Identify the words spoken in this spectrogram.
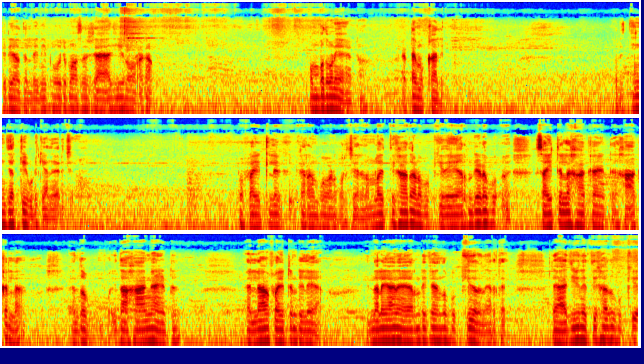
ശരിയാകത്തില്ല ഇനിയിപ്പോൾ ഒരു മാസം രാജീവിന് ഉറങ്ങാം. ഒമ്പത് മണിയായി കേട്ടോ. എട്ടേ മുക്കാൽ ഒരു ജിഞ്ചർ ടീ കുടിക്കാമെന്ന് വിചാരിച്ചു. ഇപ്പോൾ ഫ്ലൈറ്റിൽ കയറാൻ പോവാണ് കുറച്ച് നേരം. നമ്മൾ എത്തിഹാദാണ് ബുക്ക് ചെയ്തത്. എയർ ഇന്ത്യയുടെ സൈറ്റെല്ലാം ഹാക്കായിട്ട് ഹാക്കല്ല എന്തോ ഇതാ ഹാങ്ങായിട്ട് എല്ലാ ഫ്ലൈറ്റും ഡിലേ ആണ് ഇന്നലെ ഞാൻ എയർ ഇന്ത്യക്കായിരുന്നു ബുക്ക് ചെയ്തത് നേരത്തെ. രാജീവിന് എത്തിഹാദ് ബുക്ക്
